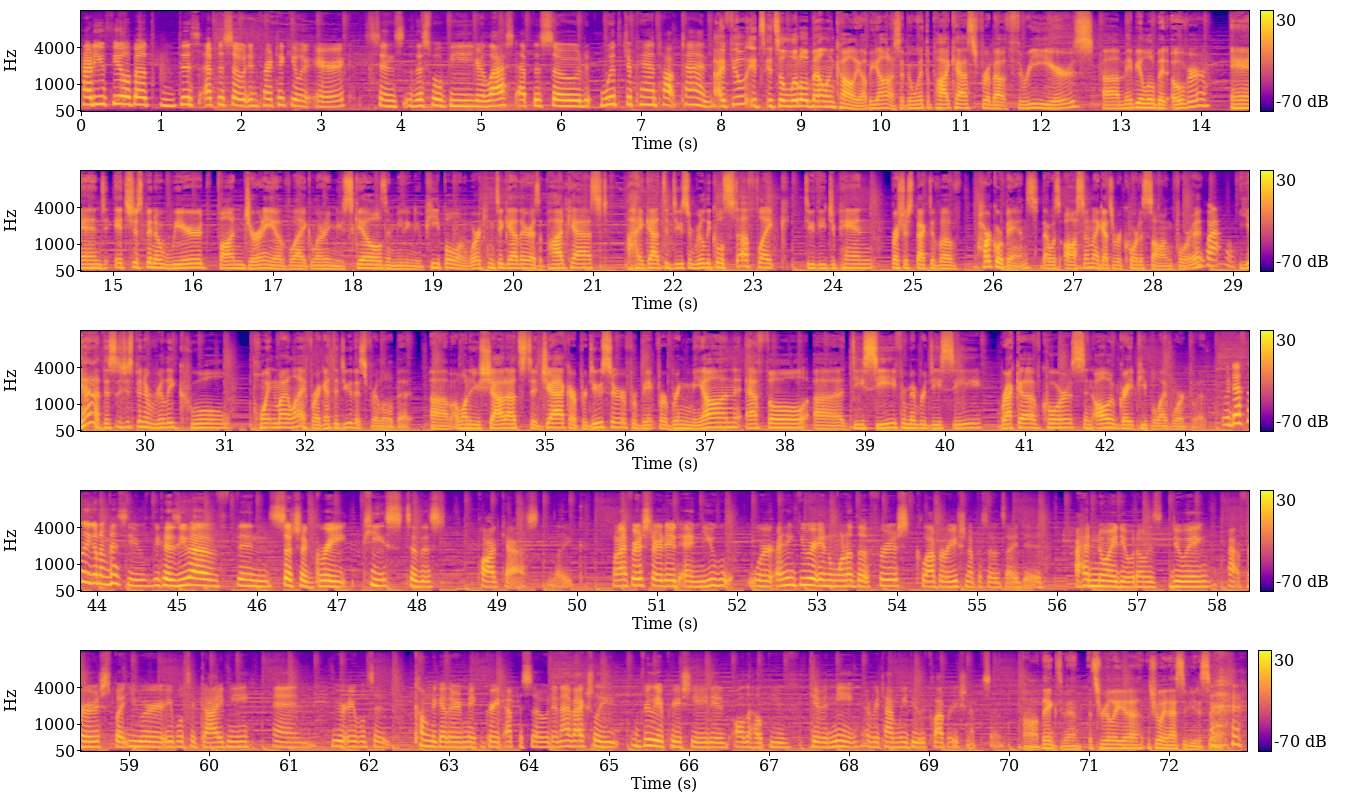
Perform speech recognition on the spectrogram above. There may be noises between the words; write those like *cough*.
How do you feel about this episode in particular, Eric? Since this will be your last episode with Japan Top 10. I feel it's it's a little melancholy. I'll be honest. I've been with the podcast for about three years, uh, maybe a little bit over, and it's just been a weird, fun journey of like learning new skills and meeting new people and working together as a podcast. I got to do some really cool stuff, like do the Japan retrospective of hardcore bands. That was awesome. I got to record a song for it. Wow. Yeah, this has just been a really cool point in my life where I got to do this for a little bit. Um, I want to do shout outs to Jack, our producer, for be- for bringing me on, Ethel, uh, DC, for member DC, Rekka, of course, and all the great people I've worked with. We're definitely going to miss you because you have been such a great piece to this podcast. Like, when I first started, and you were, I think you were in one of the first collaboration episodes I did. I had no idea what I was doing at first, but you were able to guide me and we were able to come together and make a great episode. And I've actually really appreciated all the help you've given me every time we do a collaboration episode. Oh, thanks, man. That's really uh, that's really nice of you to say. *laughs*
